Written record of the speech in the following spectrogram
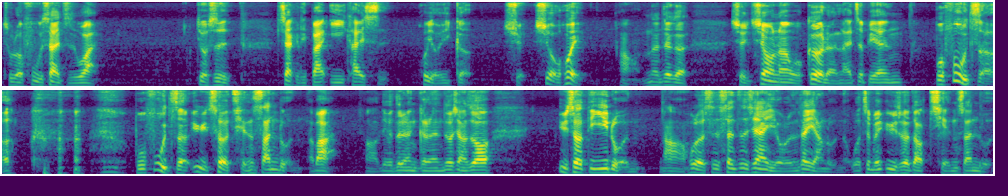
除了复赛之外，就是下个礼拜一开始会有一个选秀会。好，那这个选秀呢，我个人来这边不负责，不负责预测前三轮，好吧？啊，有的人可能都想说预测第一轮啊，或者是甚至现在有人在养轮的，我这边预测到前三轮。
